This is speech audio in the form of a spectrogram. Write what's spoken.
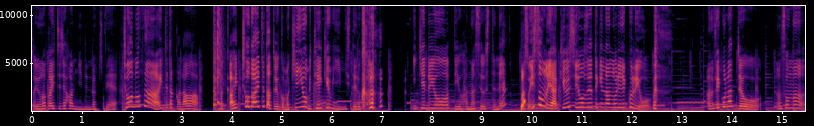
そう夜中1時半に連絡来て。ちょうどさ空いてたからまあ、ちょうど空いてたというか、まあ、金曜日定休日にしてるから。いけるよーっていう話をしてね。あそう磯の野球しようぜ的なノリで来るよ。あのペコラッチョそんな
